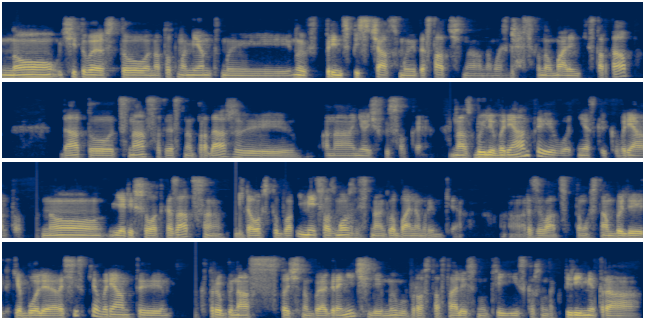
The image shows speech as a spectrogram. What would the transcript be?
Но учитывая, что на тот момент мы, ну и в принципе сейчас мы достаточно, на мой взгляд, все равно маленький стартап, да, то цена, соответственно, продажи, она не очень высокая. У нас были варианты, вот несколько вариантов, но я решил отказаться для того, чтобы иметь возможность на глобальном рынке а, развиваться, потому что там были такие более российские варианты, которые бы нас точно бы ограничили, мы бы просто остались внутри, скажем так, периметра.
